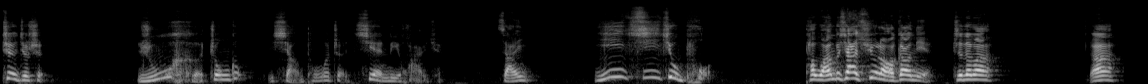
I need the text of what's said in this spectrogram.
这就是如何中共想通过这建立话语权，咱一击就破，他玩不下去了。我告诉你，知道吗？啊，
